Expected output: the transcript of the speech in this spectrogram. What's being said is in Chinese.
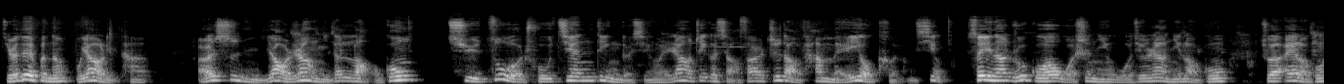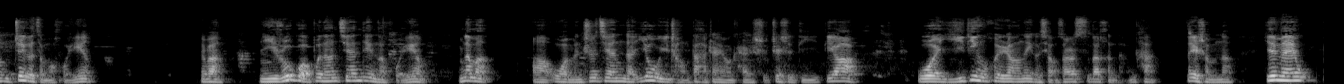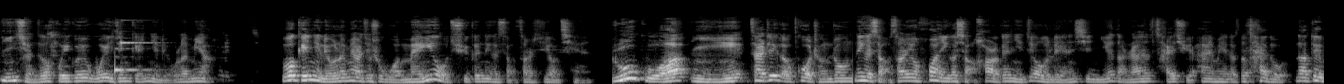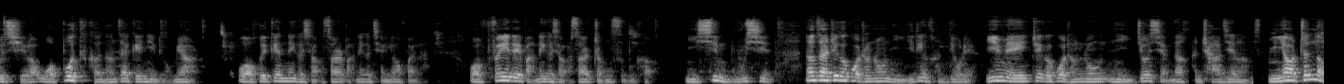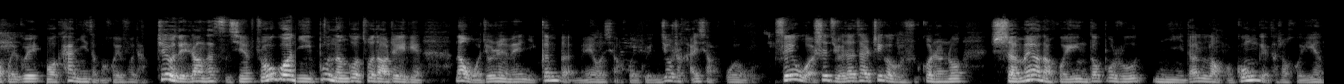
绝对不能不要理他，而是你要让你的老公去做出坚定的行为，让这个小三儿知道他没有可能性。所以呢，如果我是你，我就让你老公说：“哎，老公，你这个怎么回应？对吧？你如果不能坚定的回应，那么啊，我们之间的又一场大战要开始。这是第一。第二，我一定会让那个小三儿死得很难看。为什么呢？因为你选择回归，我已经给你留了面儿。我给你留了面，就是我没有去跟那个小三儿去要钱。如果你在这个过程中，那个小三儿又换一个小号跟你又联系，你也等着采取暧昧的态度，那对不起了，我不可能再给你留面了。我会跟那个小三儿把那个钱要回来，我非得把那个小三儿整死不可。你信不信？那在这个过程中，你一定很丢脸，因为这个过程中你就显得很差劲了。你要真的回归，我看你怎么回复他，这就得让他死心。如果你不能够做到这一点，那我就认为你根本没有想回归，你就是还想忽悠我。所以我是觉得，在这个过程中，什么样的回应都不如你的老公给他的回应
